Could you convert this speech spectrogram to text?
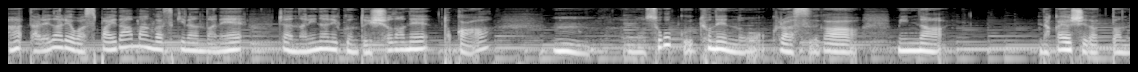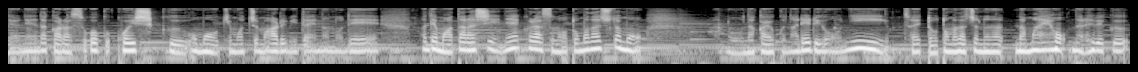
あ、誰々はスパイダーマンが好きなんだね。じゃあ何々くんと一緒だね。とか、うん。あのすごく去年のクラスがみんな仲良しだったんだよね。だからすごく恋しく思う気持ちもあるみたいなので、まあ、でも新しいね、クラスのお友達ともあの仲良くなれるようにそうやってお友達の名前をなるべく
